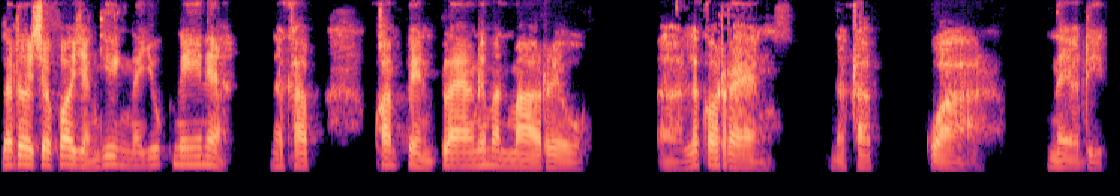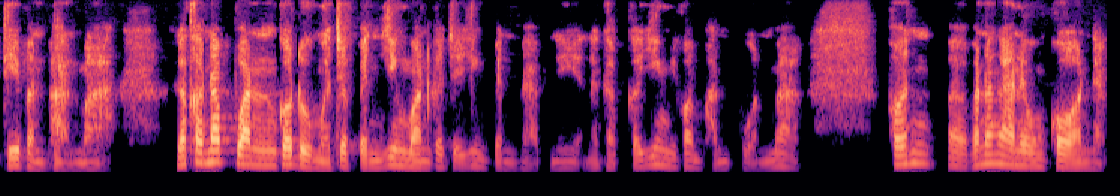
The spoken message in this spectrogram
และโดยเฉพาะอย่างยิ่งในยุคนี้เนี่ยนะครับความเปลี่ยนแปลงนี่มันมาเร็วและก็แรงนะครับกว่าในอดีตที่ผ่านมา แล้วก็นับวันก็ดูเหมือนจะเป็นยิ่งวันก็จะยิ่งเป็นแบบนี้นะครับ ก็ยิ่งมีความผันผวนมาก เพราะพนักงานในองค์กรเนี่ย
